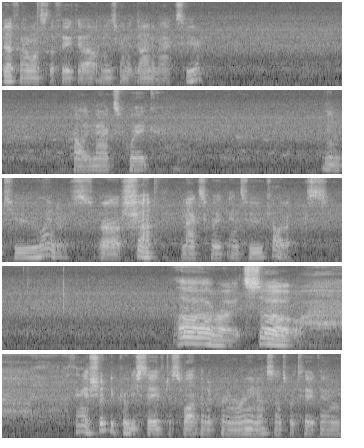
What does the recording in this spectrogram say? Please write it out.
Definitely wants the fake out, and he's going to Dynamax here. Probably Max Quake into Landers. Or Max Quake into Calyrex. Alright, so I think it should be pretty safe to swap into Primarina since we're taking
